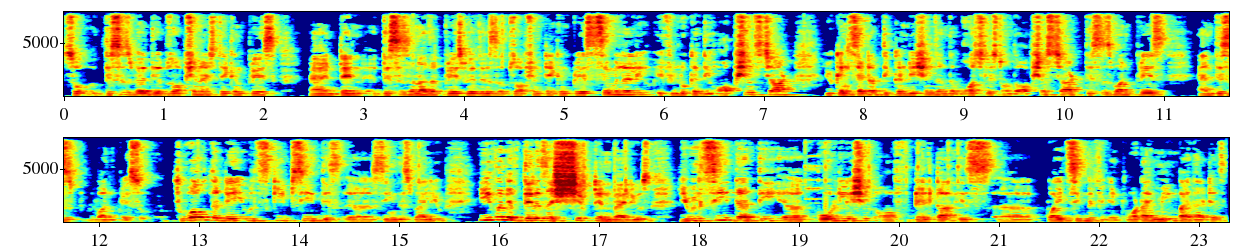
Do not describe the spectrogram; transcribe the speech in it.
So this is where the absorption has taken place and then this is another place where there is absorption taken place. Similarly if you look at the options chart you can set up the conditions and the watch list on the options chart. This is one place and this is one place. So throughout the day you will keep see this uh, seeing this value. Even if there is a shift in values you will see that the uh, correlation of delta is uh, quite significant. What i mean by that is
